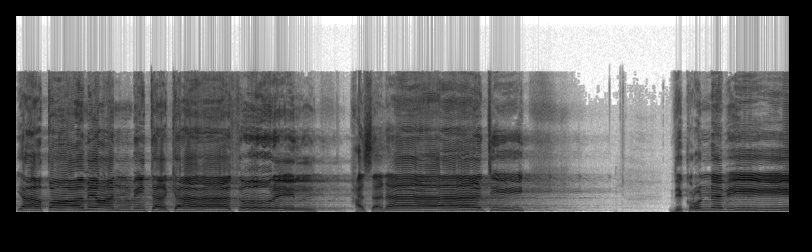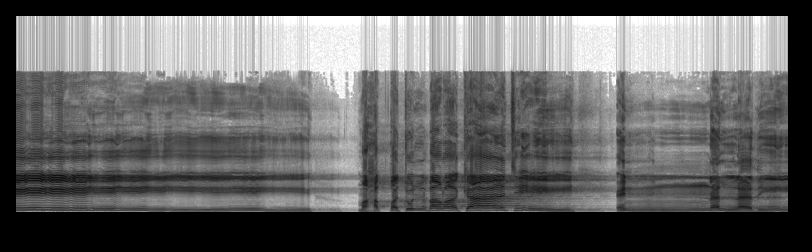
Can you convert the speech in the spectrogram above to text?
يا طامعا بتكاثر الحسنات. ذكر النبي محطة البركات. إن الذي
